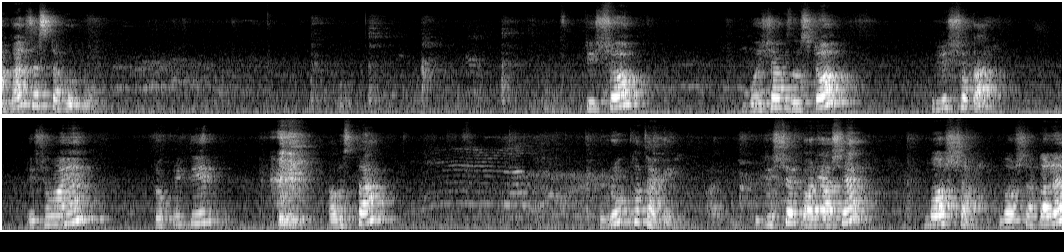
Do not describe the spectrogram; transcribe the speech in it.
আঁকার চেষ্টা করব। গ্রীষ্ম, বৈশাখ, জ্যৈষ্ঠ, গ্রীষ্মকাল, এ সময়ে প্রকৃতির অবস্থা রুক্ষ থাকে। গ্রীষ্মের পরে আসে বর্ষা। বর্ষাকালে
